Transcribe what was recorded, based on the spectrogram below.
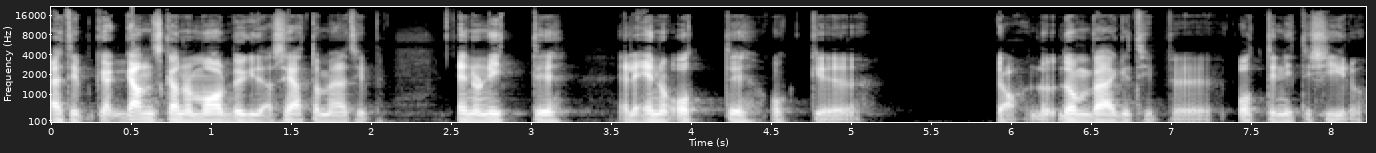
är typ ganska normalbyggda. Säg att de är typ 1,90 eller 1,80 och eh, ja, de väger typ eh, 80-90 kilo.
